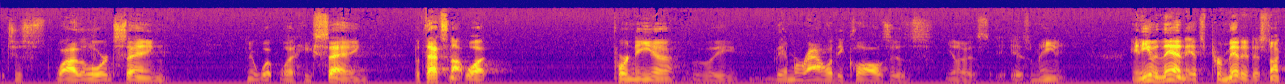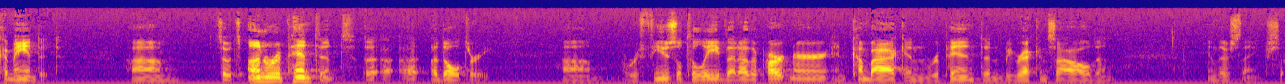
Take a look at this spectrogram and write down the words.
which is why the Lord's saying you know, what, what He's saying. But that's not what porneia, the, the immorality clause, is, you know, is, is meaning. And even then, it's permitted, it's not commanded. Um, so it's unrepentant uh, uh, adultery. Um, a refusal to leave that other partner and come back and repent and be reconciled and, and those things. So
